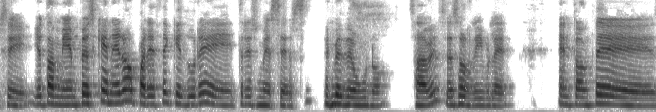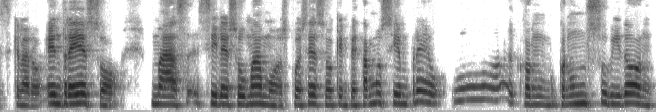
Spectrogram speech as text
sí, yo también, pero es que enero parece que dure tres meses en vez de uno, ¿sabes? Es horrible. Entonces, claro, entre eso, más si le sumamos, pues eso, que empezamos siempre uh, con, con un subidón,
